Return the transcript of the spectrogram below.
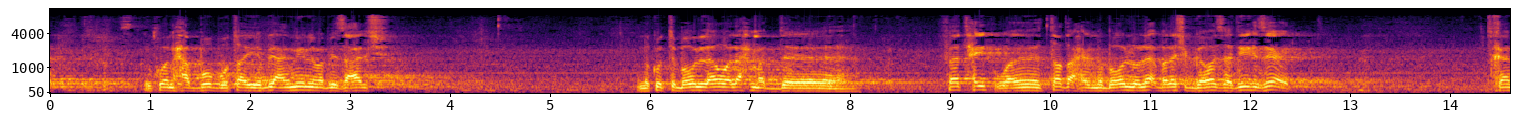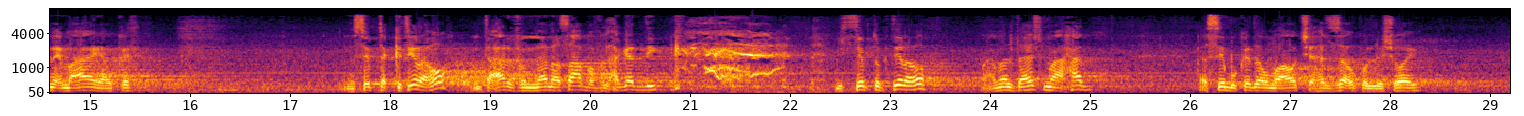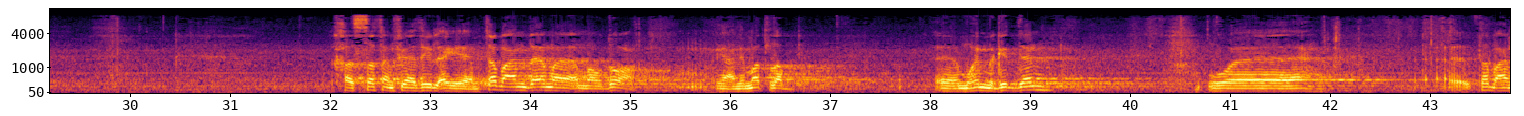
يكون حبوب وطيب. يعني مين اللي ما بيزعلش؟ أنا كنت بقول الأول أحمد آه، فتحي واتضح ان بقول له لأ بلاش الجوازة دي زعل. اتخانق معايا وكده. أنا سبتك كتير أهو. أنت عارف إن أنا صعبة في الحاجات دي. مش سبته كتير أهو. ما عملتهاش مع حد. أسيبه كده وما أقعدش أهزقه كل شوية. خاصة في هذه الأيام. طبعا ده موضوع يعني مطلب آه، مهم جدا. وطبعا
